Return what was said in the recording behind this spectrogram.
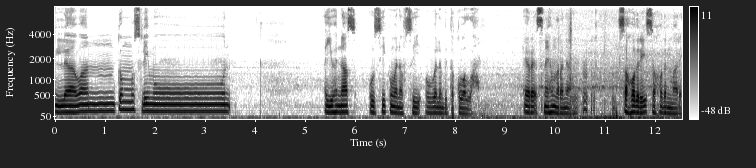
إلا وأنتم مسلمون أيها الناس أوصيكم ونفسي أولا بتقوى الله ഏറെ സ്നേഹം നിറഞ്ഞ സഹോദരി സഹോദരന്മാരെ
